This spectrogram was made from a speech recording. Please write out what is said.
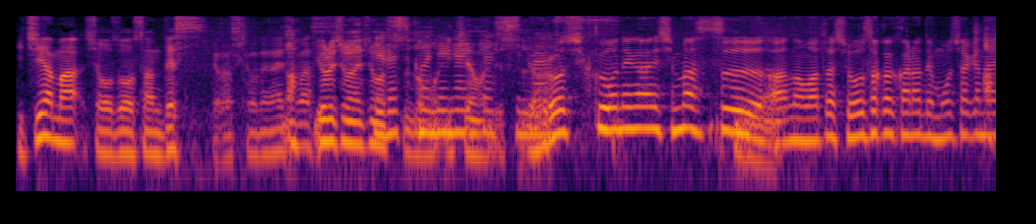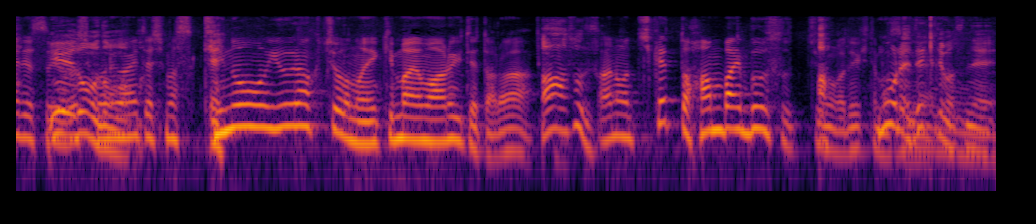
一山正蔵さんです。よろしくお願いします。よろしくお願いします。よろしくお願いしますよろしくお願いします、うん、あの私大阪からで申し訳ないです。よろしくお願いいたします。昨日有楽町の駅前も歩いてたらあそうですあのチケット販売ブースっていうのができてますね。もうねできてますね。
